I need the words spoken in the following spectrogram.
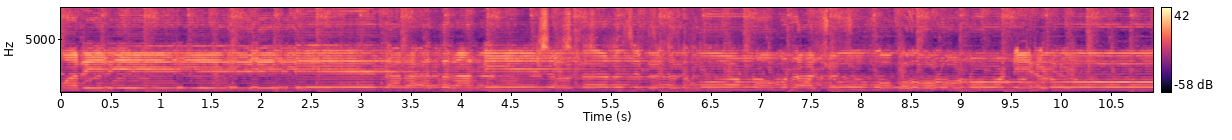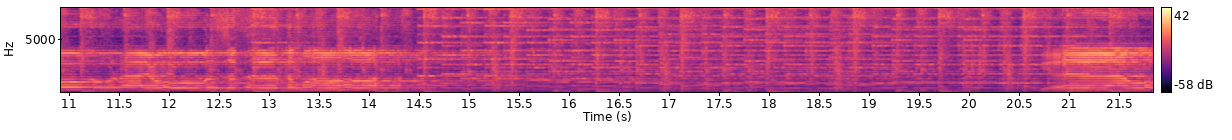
મરે તારા તરાની સરકાર જગત મોમ રાશું ગોગોળનો આવો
